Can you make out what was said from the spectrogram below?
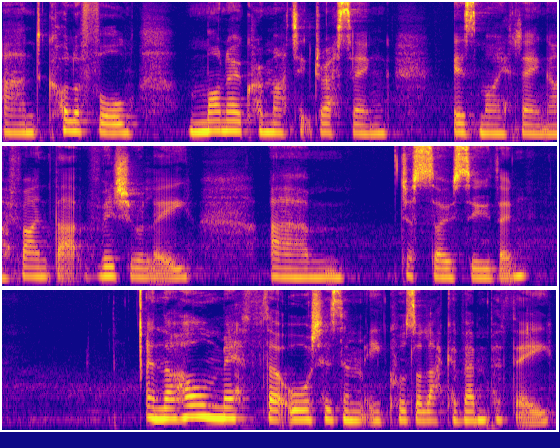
And colourful, monochromatic dressing is my thing. I find that visually um, just so soothing. And the whole myth that autism equals a lack of empathy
